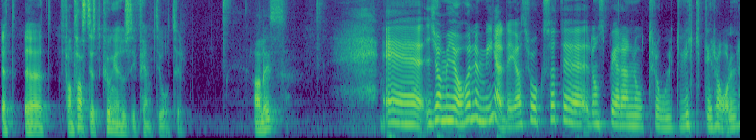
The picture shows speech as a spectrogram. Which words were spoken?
ett, ett fantastiskt kungahus i 50 år till. Alice? Eh, ja, men jag håller med dig. Jag tror också att det, de spelar en otroligt viktig roll.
